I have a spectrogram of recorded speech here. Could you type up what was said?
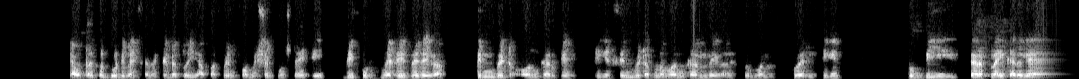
होता है अगर दो डिवाइस कनेक्टेड है तो ये आपस में इन्फॉर्मेशन पूछते हैं, एक बी को मैसेज भेजेगा सिन बिट ऑन करके, ठीक है? फिन बिट अपना वन कर लेगा, इसमें वन क्वेरी ठीक है? तो बी इसका रिप्लाई करेगा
